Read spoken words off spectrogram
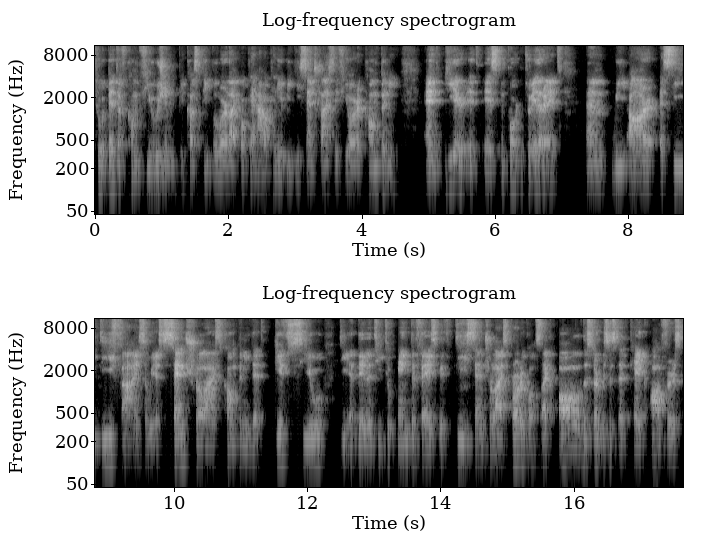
to a bit of confusion because people were like okay how can you be decentralized if you're a company? And here it is important to iterate um, we are a CeDeFi, so we're a centralized company that gives you the ability to interface with decentralized protocols. Like all the services that Cake offers,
